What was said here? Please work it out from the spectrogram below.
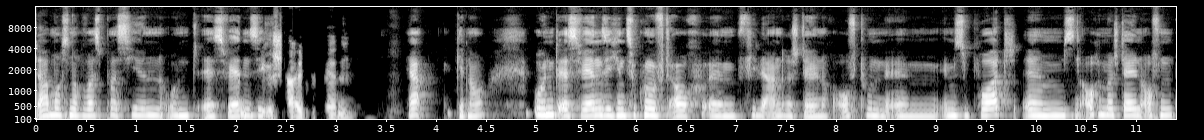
da muss noch was passieren und es werden sich gestaltet werden. Ja, genau. Und es werden sich in Zukunft auch ähm, viele andere Stellen noch auftun. Ähm, Im Support ähm, sind auch immer Stellen offen.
